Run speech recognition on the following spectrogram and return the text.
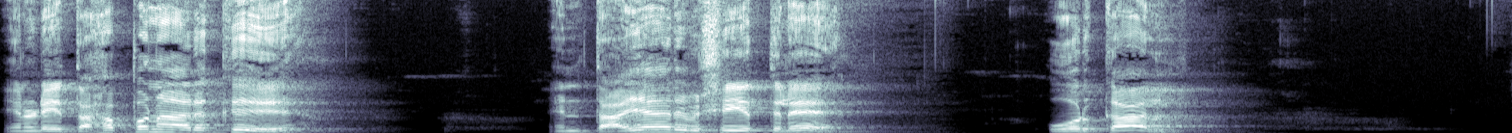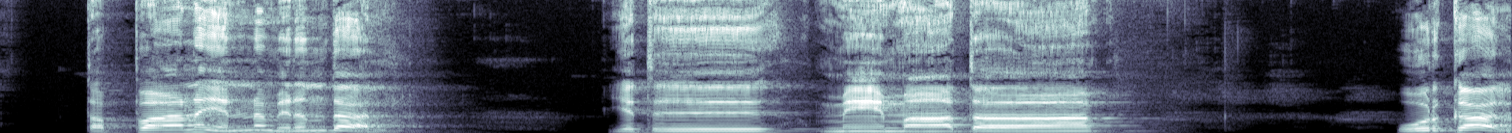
என்னுடைய தகப்பனாருக்கு என் தாயார் விஷயத்தில் ஓர் கால் தப்பான எண்ணம் இருந்தால் எது? மே மாதா. ஓர் கால்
